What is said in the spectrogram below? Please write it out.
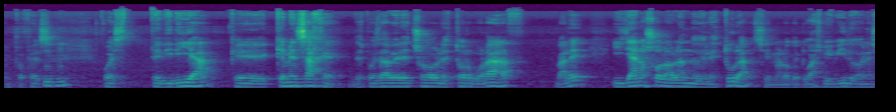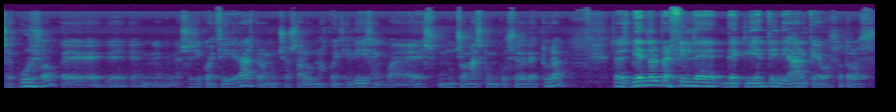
Entonces, pues te diría que qué mensaje, después de haber hecho lector voraz, ¿vale? Y ya no solo hablando de lectura, sino lo que tú has vivido en ese curso, que, no sé si coincidirás, pero muchos alumnos coincidís en que es mucho más que un curso de lectura. Entonces, viendo el perfil de, cliente ideal que vosotros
